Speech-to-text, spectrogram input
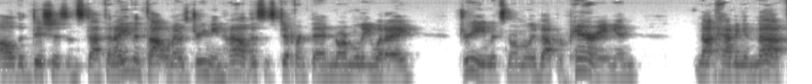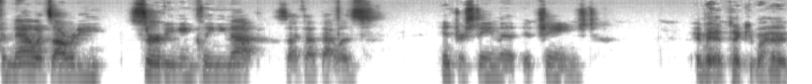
all the dishes and stuff. And I even thought when I was dreaming, how this is different than normally what I dream. It's normally about preparing and not having enough, and now it's already serving and cleaning up. So I thought that was interesting that it changed. Amen. Thank you, my head.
